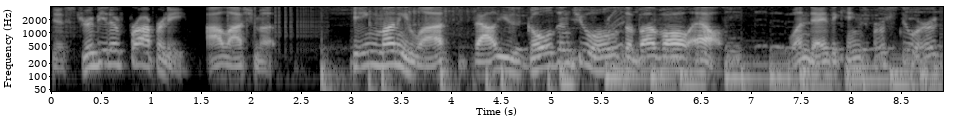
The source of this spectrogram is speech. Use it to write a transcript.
Distributive property, a la Shmoop. King Moneylust values gold and jewels above all else. One day, the king's first steward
